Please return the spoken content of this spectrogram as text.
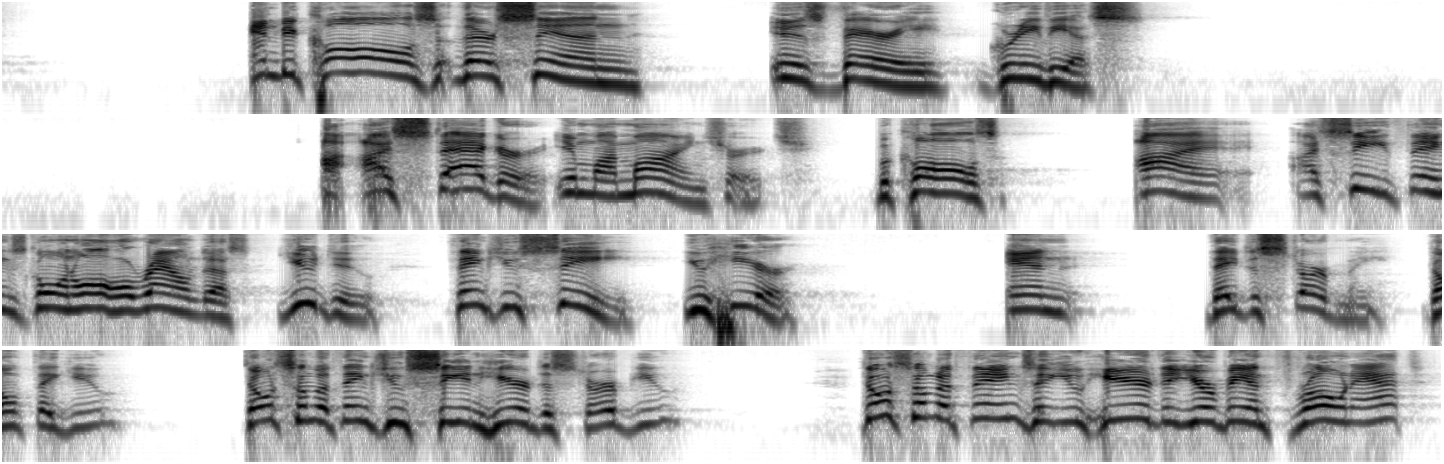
and because their sin is very grievous. I, I stagger in my mind, church, because I, I see things going all around us. You do. Things you see, you hear. And they disturb me. Don't they you? Don't some of the things you see and hear disturb you? Don't some of the things that you hear that you're being thrown at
